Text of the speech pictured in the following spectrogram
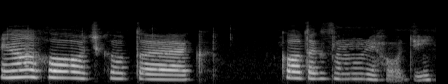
Ej, no chodź, kotek. Kotek za mną nie chodzi.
